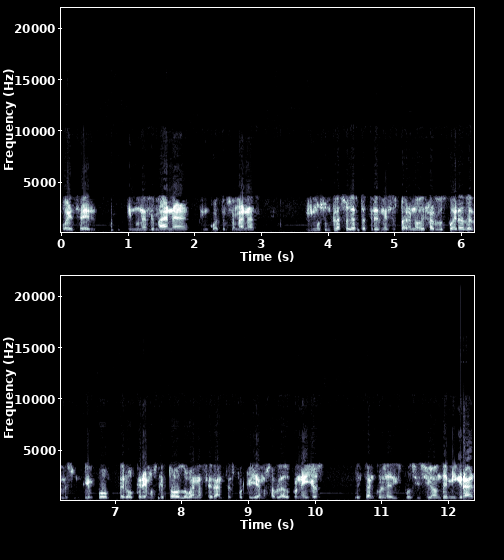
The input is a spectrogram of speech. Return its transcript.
Puede ser en una semana, en cuatro semanas. Dimos un plazo de hasta tres meses para no dejarlos fuera, darles un tiempo, pero creemos que todos lo van a hacer antes porque ya hemos hablado con ellos, están con la disposición de migrar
